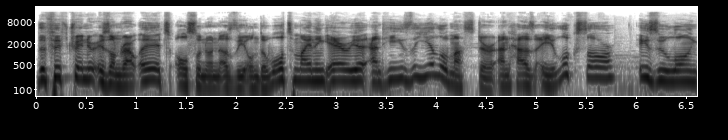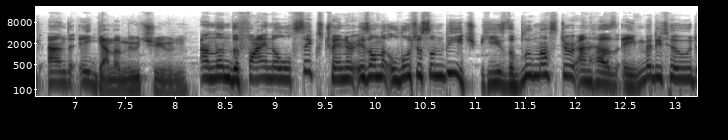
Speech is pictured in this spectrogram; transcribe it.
The fifth trainer is on Route 8, also known as the underwater mining area, and he's the Yellow Master, and has a Luxor, a Zulong, and a Gamma Muchune. And then the final sixth trainer is on Lotus on Beach. He's the Blue Master and has a Meditoad,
